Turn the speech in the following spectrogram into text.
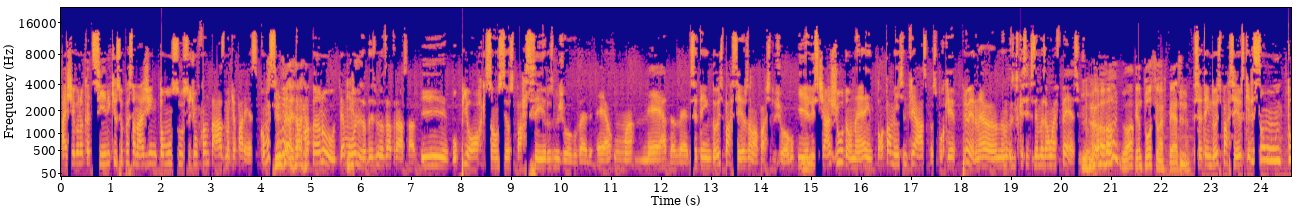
Aí chegou na cutscene que o seu personagem toma um susto de um fantasma que aparece. Como assim, velho? Ele tava matando demônios há dois minutos atrás, sabe? E o pior que são os seus parceiros no jogo, velho. É uma merda, velho. Você tem dois parceiros na maior parte do jogo e eles te ajudam, né? Em, totalmente entre aspas. Porque, primeiro, né? Eu não- esqueci de dizer, mas é um FPS o jogo. Tentou ser um FPS, né? Você tem dois parceiros que eles são muito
